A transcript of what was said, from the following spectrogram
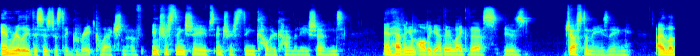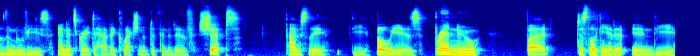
And really, this is just a great collection of interesting shapes, interesting color combinations, and having them all together like this is just amazing. I love the movies, and it's great to have a collection of definitive ships. Obviously, the Bowie is brand new, but just looking at it in the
